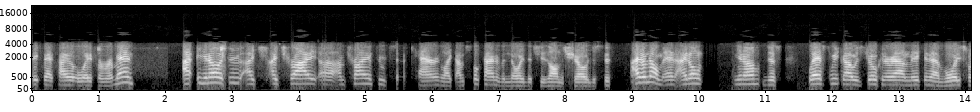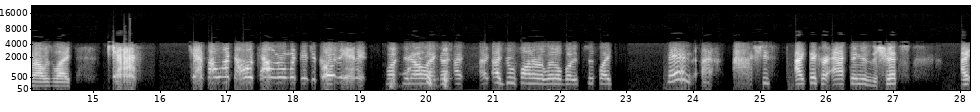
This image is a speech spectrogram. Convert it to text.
take that title away from her. Man, I you know, dude, I I try uh I'm trying to accept Karen. Like I'm still kind of annoyed that she's on the show just 'cause I don't know, man. I don't, you know, just last week I was joking around making that voice when I was like, Jeff, Jeff, I want the hotel room with the jacuzzi in it. But you know, like I I I, goof on her a little, but it's just like, man, she's. I think her acting is the shits. I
